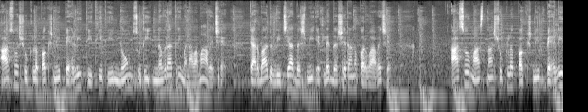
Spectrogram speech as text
આસો શુક્લ પક્ષની પહેલી તિથિથી નોમ સુધી નવરાત્રિ મનાવવામાં આવે છે. ત્યારબાદ વિજયાદશમી એટલે દશેરાનો પર્વ આવે છે. આસો માસના શુક્લ પક્ષની પહેલી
